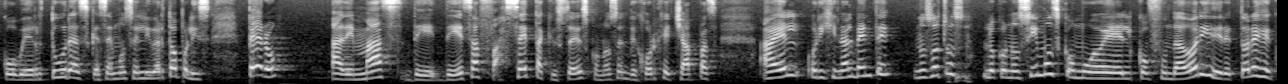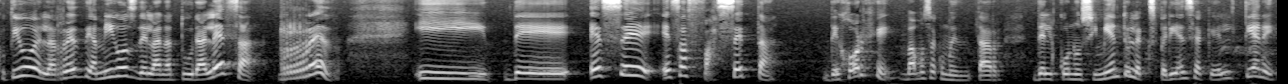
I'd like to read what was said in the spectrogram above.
coberturas que hacemos en Libertópolis. Pero además de, esa faceta que ustedes conocen de Jorge Chapas, a él originalmente nosotros lo conocimos como el cofundador y director ejecutivo de la Red de Amigos de la Naturaleza, Red. Y de ese, esa faceta de Jorge vamos a comentar del conocimiento y la experiencia que él tiene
